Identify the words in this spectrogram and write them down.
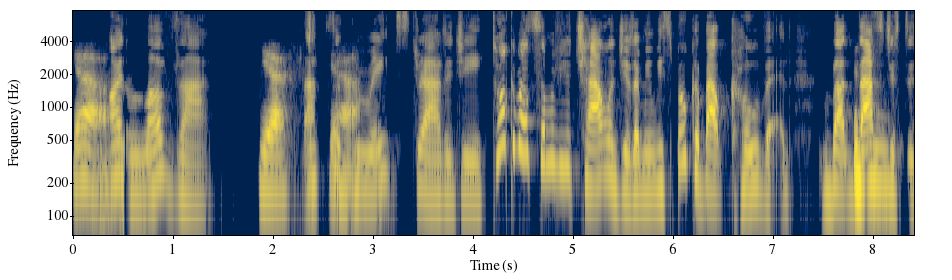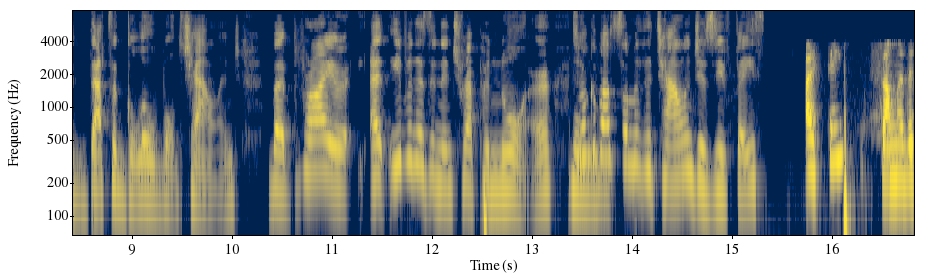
Yeah. I love that. Yes. That's Yeah. a great strategy. Talk about some of your challenges. I mean, we spoke about COVID, but that's hmm just a that's a global challenge. But prior, even as an entrepreneur, talk hmm about some of the challenges you faced. I think some of the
